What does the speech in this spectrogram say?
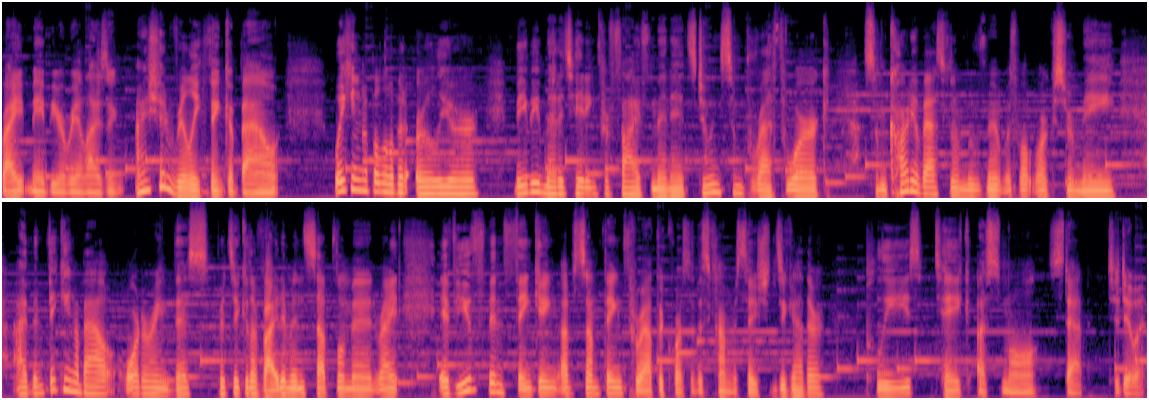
right? Maybe you're realizing I should really think about waking up a little bit earlier, maybe meditating for five minutes, doing some breath work, some cardiovascular movement with what works for me. I've been thinking about ordering this particular vitamin supplement, right? If you've been thinking of something throughout the course of this conversation together, please take a small step to do it.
